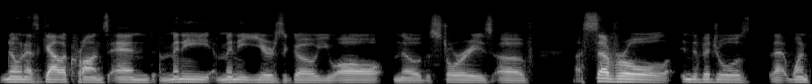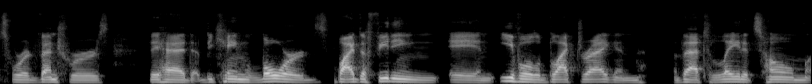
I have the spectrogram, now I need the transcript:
known as Galakron's End. Many, many years ago, you all know the stories of uh, several individuals that once were adventurers. They had became lords by defeating an evil black dragon that laid its home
